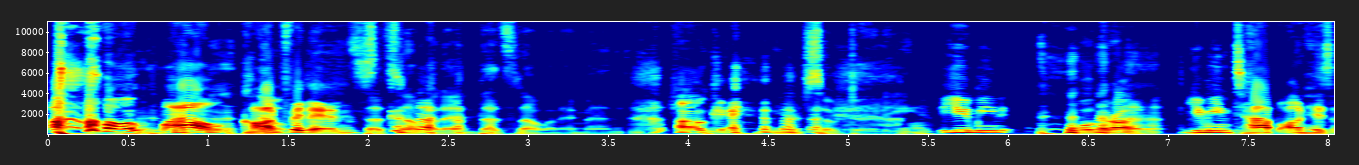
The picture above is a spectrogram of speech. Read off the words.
oh wow, confidence. That's not what I. That's not what I meant. okay. You're so dirty. You mean, well, girl, you mean tap on his?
